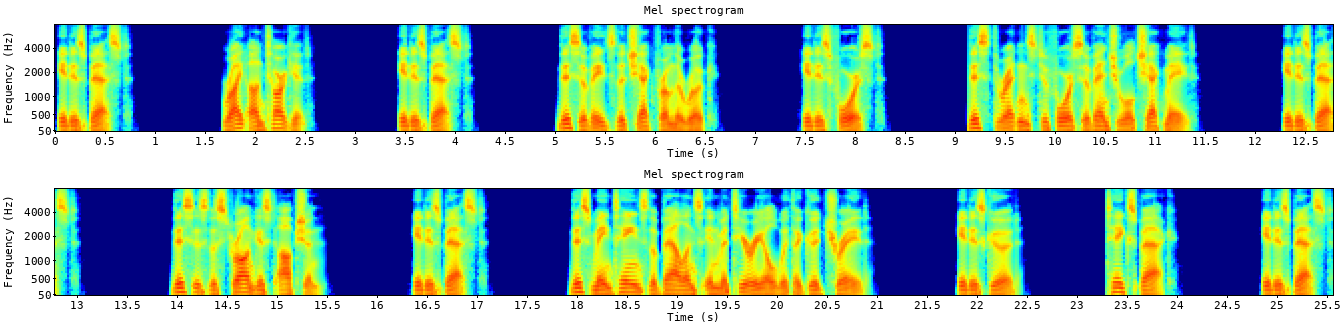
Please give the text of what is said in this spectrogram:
It is best. Right on target. It is best. This evades the check from the rook. It is forced. This threatens to force eventual checkmate. It is best. This is the strongest option. It is best. This maintains the balance in material with a good trade. It is good. Takes back. It is best.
